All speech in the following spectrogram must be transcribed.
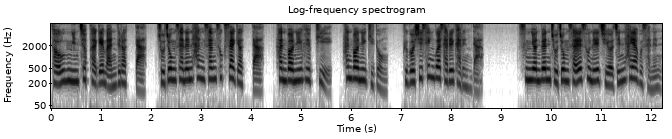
더욱 민첩하게 만들었다. 조종사는 항상 속삭였다. 한 번이 회피, 한 번이 기동. 그것이 생과 사를 가른다. 숙련된 조종사의 손에 쥐어진 하야부사는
